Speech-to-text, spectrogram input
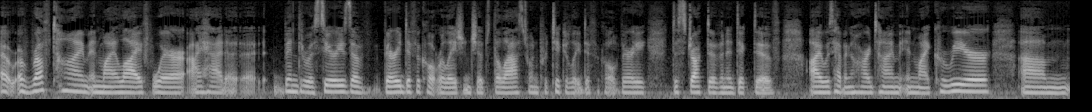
a, a rough time in my life where I had a, a, been through a series of very difficult relationships. The last one particularly difficult, very destructive and addictive. I was having a hard time in my career. Um,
